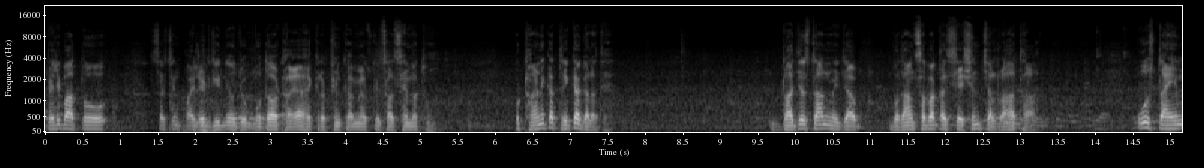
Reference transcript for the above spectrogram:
पहली बात तो सचिन पायलट जी ने जो मुद्दा उठाया है करप्शन का, मैं उसके साथ सहमत हूँ। उठाने का तरीका गलत है। राजस्थान में जब विधानसभा का सेशन चल रहा था, उस टाइम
